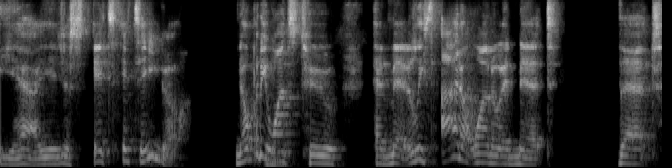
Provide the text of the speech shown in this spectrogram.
yeah, you just it's it's ego. Nobody mm-hmm. wants to admit. At least I don't want to admit that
